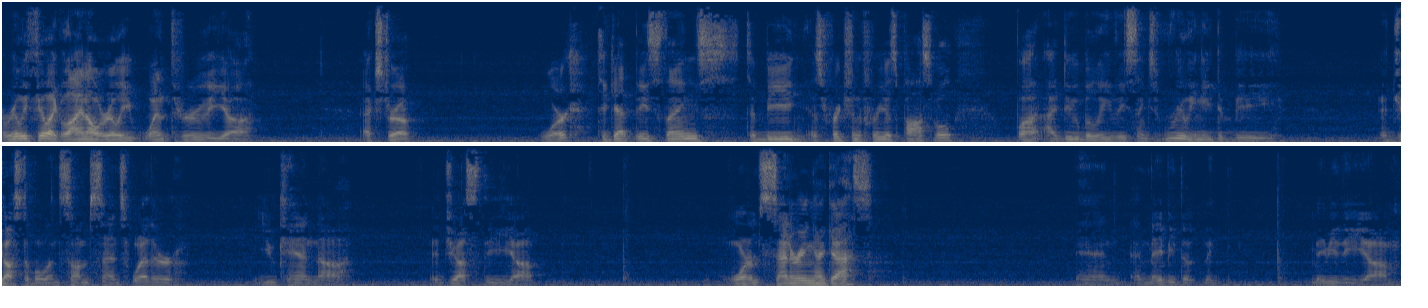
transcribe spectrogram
I really feel like Lionel really went through the uh, extra work to get these things to be as friction free as possible. But I do believe these things really need to be adjustable in some sense, whether you can uh, adjust the uh, worm centering, I guess, and and maybe the, the maybe the um,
